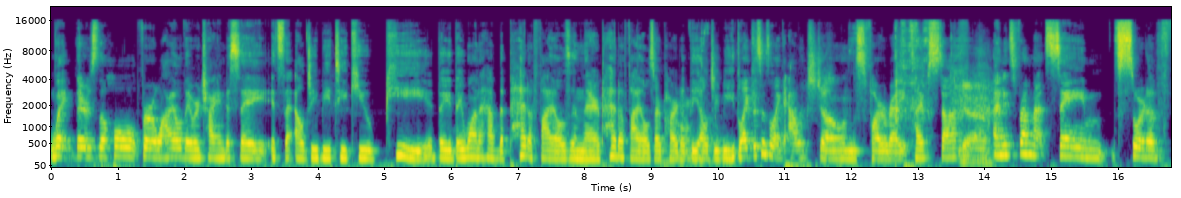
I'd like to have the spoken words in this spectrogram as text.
like there's the whole for a while they were trying to say it's the LGBTQP. They they want to have the pedophiles in there. Pedophiles are part of the oh, LGBT. Like this is like Alex Jones far right type stuff. Yeah. And it's from that same sort of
